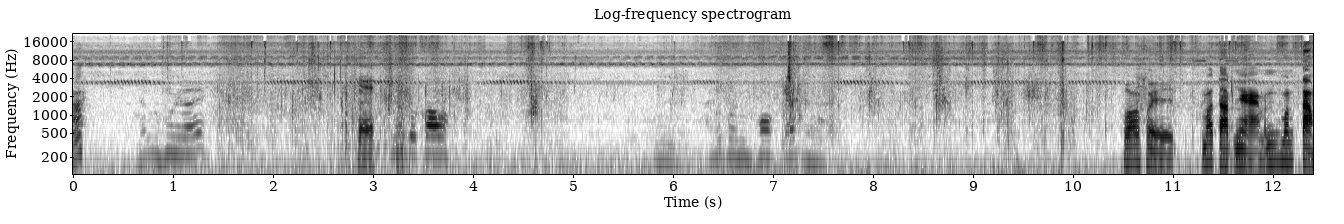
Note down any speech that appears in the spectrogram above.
ฮะ เลี้ยงมันหุยเลยแต่นี่ก็เก่าอืมอันนี้เป็นพอกเล็กเนี่ย พอข่อยมาตัดหญ้ามันมันต่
